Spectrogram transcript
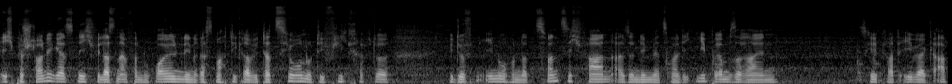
ich beschleunige jetzt nicht. Wir lassen einfach nur rollen. Den Rest macht die Gravitation und die Fliehkräfte. Wir dürfen eh nur 120 fahren. Also nehmen wir jetzt mal die E-Bremse rein. Es geht gerade eh bergab.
